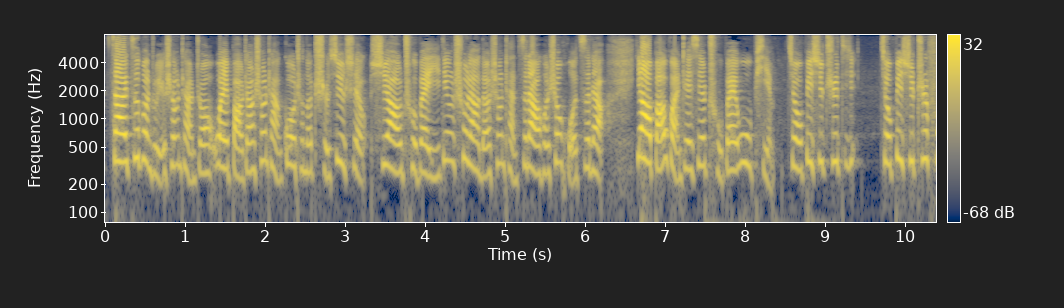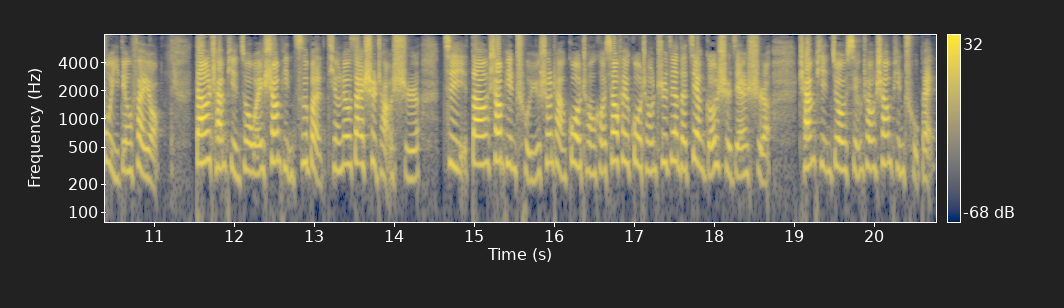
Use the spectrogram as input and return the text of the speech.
在资本主义生产中，为保障生产过程的持续性，需要储备一定数量的生产资料和生活资料。要保管这些储备物品，就必须支就必须支付一定费用。当产品作为商品资本停留在市场时，即当商品处于生产过程和消费过程之间的间隔时间时，产品就形成商品储备。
